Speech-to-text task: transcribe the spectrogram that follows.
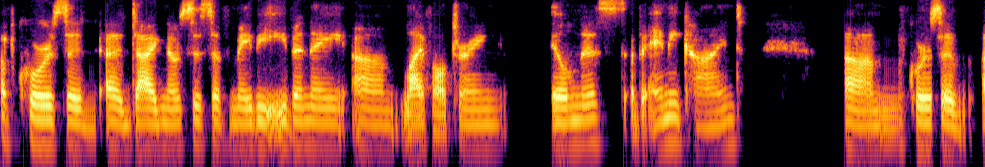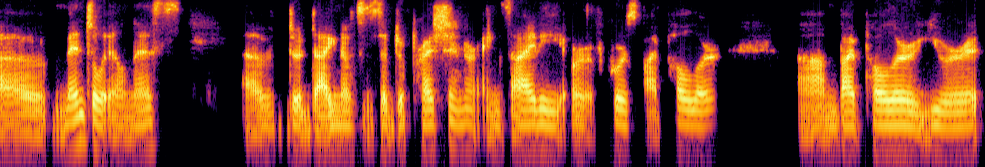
of course, a, a, diagnosis of maybe even a um, life altering illness of any kind, um, of course, a, a mental illness, a diagnosis of depression or anxiety, or of course, bipolar. Um, bipolar, you're at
